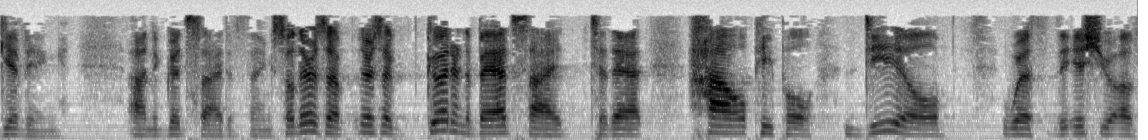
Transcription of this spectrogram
giving on the good side of things. So there's a there's a good and a bad side to that how people deal with the issue of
